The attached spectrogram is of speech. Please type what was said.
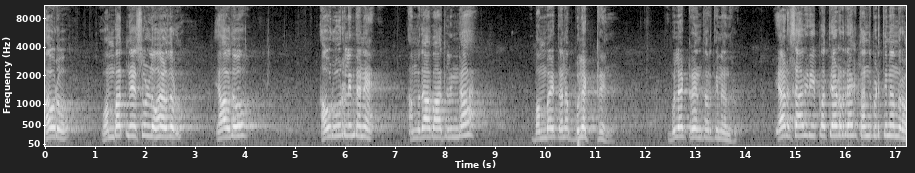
ಅವರು ಒಂಬತ್ತನೇ ಸುಳ್ಳು ಹೇಳಿದರು ಯಾವುದು ಅವ್ರ ಊರ್ಲಿಂದನೇ ಅಹಮದಾಬಾದ್ಲಿಂದ ಬೊಂಬೈ ತನ ಬುಲೆಟ್ ಟ್ರೈನ್. ಬುಲೆಟ್ ಟ್ರೈನ್ ತರ್ತೀನಿ ಅಂದರು. ಎರಡು ಸಾವಿರ ಇಪ್ಪತ್ತೆರಡರಾಗ ತಂದು ಬಿಡ್ತೀನಿ ಅಂದರು?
